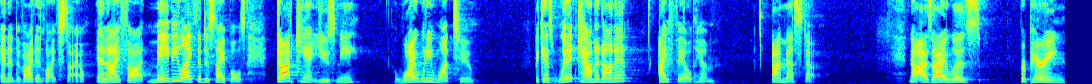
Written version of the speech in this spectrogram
and a divided lifestyle. And I thought, maybe like the disciples, God can't use me. Why would he want to? Because when it counted on it, I failed him. I messed up. Now, as I was preparing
